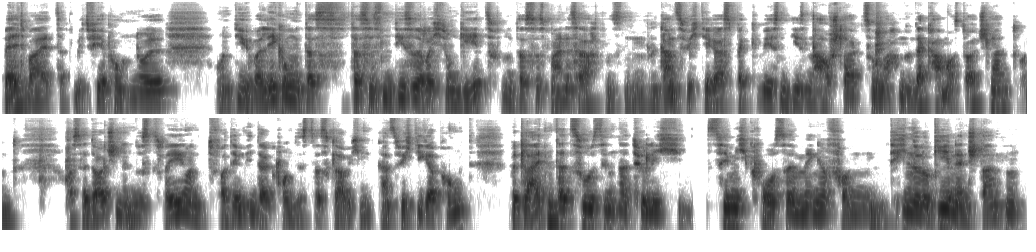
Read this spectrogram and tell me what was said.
weltweit mit 4.0 und die Überlegung, dass, dass es in diese Richtung geht. Und das ist meines Erachtens ein ganz wichtiger Aspekt gewesen, diesen Aufschlag zu machen. Und der kam aus Deutschland und aus der deutschen Industrie. Und vor dem Hintergrund ist das, glaube ich, ein ganz wichtiger Punkt. Begleitend dazu sind natürlich ziemlich große Menge von Technologien entstanden,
